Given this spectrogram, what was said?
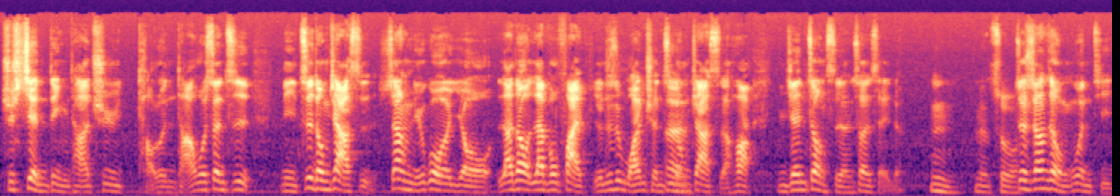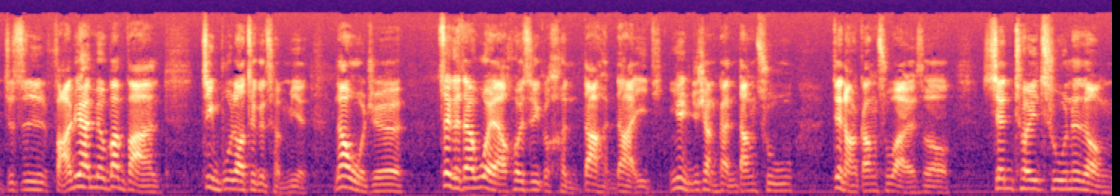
去限定它，去讨论它，或甚至你自动驾驶，像如果有拉到 Level Five，也就是完全自动驾驶的话，你今天撞死人算谁的？嗯，没有错，就像这种问题，就是法律还没有办法进步到这个层面。那我觉得这个在未来会是一个很大很大的议题，因为你就想想看，当初电脑刚出来的时候，先推出那种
